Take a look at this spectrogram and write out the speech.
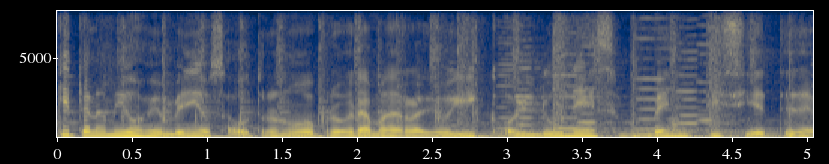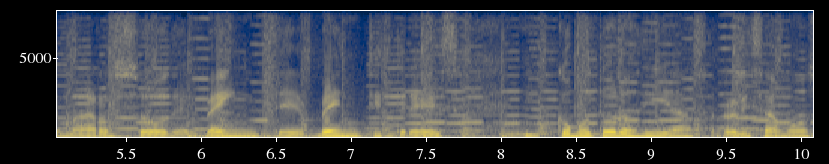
¿Qué tal amigos? Bienvenidos a otro nuevo programa de Radio Geek. Hoy lunes 27 de marzo del 2023 y como todos los días realizamos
